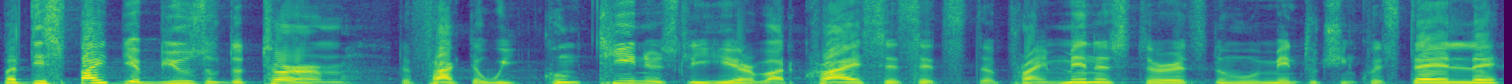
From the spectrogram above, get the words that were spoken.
But despite the abuse of the term, the fact that we continuously hear about crisis, it's the prime minister, it's the Movimento Cinque Stelle,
